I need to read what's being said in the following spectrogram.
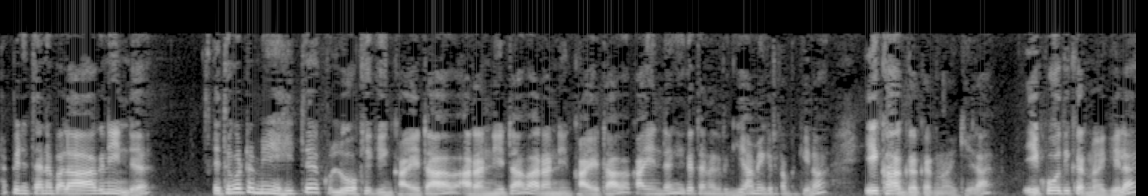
හැපෙන තැන බලාගෙන ඉන්න එතකොට මේ හිත ලෝකෙකින් කයට ආව අරණ්‍යයට ආව අරණ්‍යෙන් කයට ආව කයෙන් දැන් එක තැනකට ගියා මේකට අපි කියනවා ඒකාග්‍ර කරනවා කියලා ඒකෝදි කරනවා කියලා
